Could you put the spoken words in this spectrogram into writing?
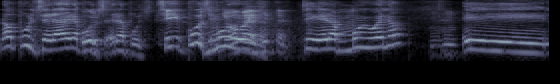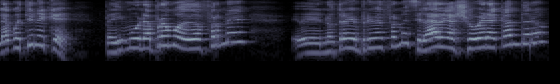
No, Pulse, era, era Pulse, Pulse. era Pulse. Sí, Pulse, Muy bueno. Sí, era muy bueno. Y la cuestión es que pedimos una promo de dos Fernet, eh, nos traen el primer Fernet, se larga a llover a cántaro.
